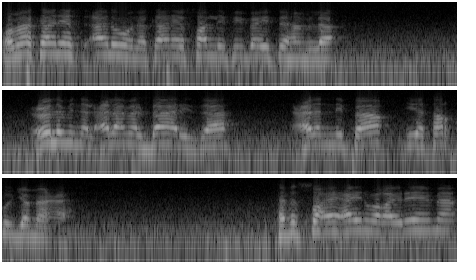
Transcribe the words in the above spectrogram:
وما كان يسألون كان يصلي في بيته أم لا. علم أن العلامة البارزة على النفاق هي ترك الجماعة. ففي الصحيحين وغيرهما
